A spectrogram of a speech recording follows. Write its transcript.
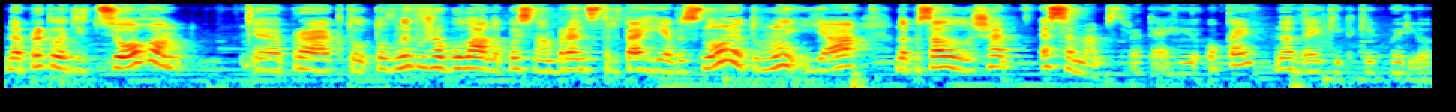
На прикладі цього проекту, то в них вже була написана бренд-стратегія весною, тому я написала лише smm стратегію окей, на деякий такий період.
